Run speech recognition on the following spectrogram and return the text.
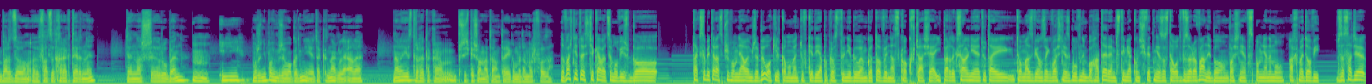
bardzo e, facet charakterny, ten nasz Ruben mhm. i może nie powiem, że łagodnieje tak nagle, ale no ale jest trochę taka przyspieszona ta, ta jego metamorfoza. No właśnie to jest ciekawe, co mówisz, bo tak sobie teraz przypomniałem, że było kilka momentów, kiedy ja po prostu nie byłem gotowy na skok w czasie i paradoksalnie tutaj to ma związek właśnie z głównym bohaterem, z tym jak on świetnie został odwzorowany, bo właśnie wspomnianemu Ahmedowi w zasadzie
